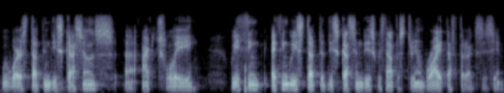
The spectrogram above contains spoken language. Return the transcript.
We were starting discussions. Uh, actually, we think I think we started discussing this with upstream right after XDC.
